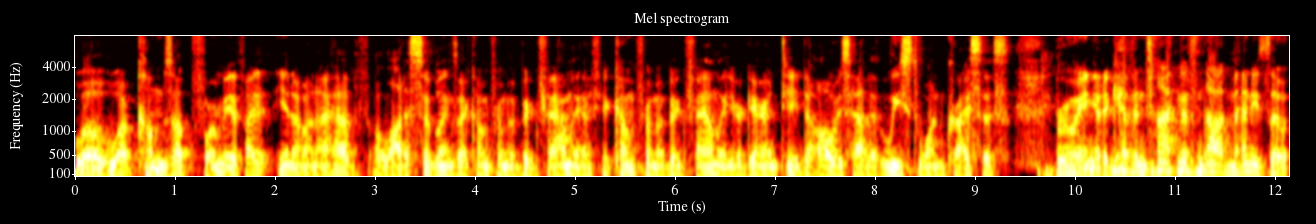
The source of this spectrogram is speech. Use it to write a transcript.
Well, what comes up for me if I, you know, and I have a lot of siblings, I come from a big family. If you come from a big family, you're guaranteed to always have at least one crisis brewing at a given time, if not many. So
